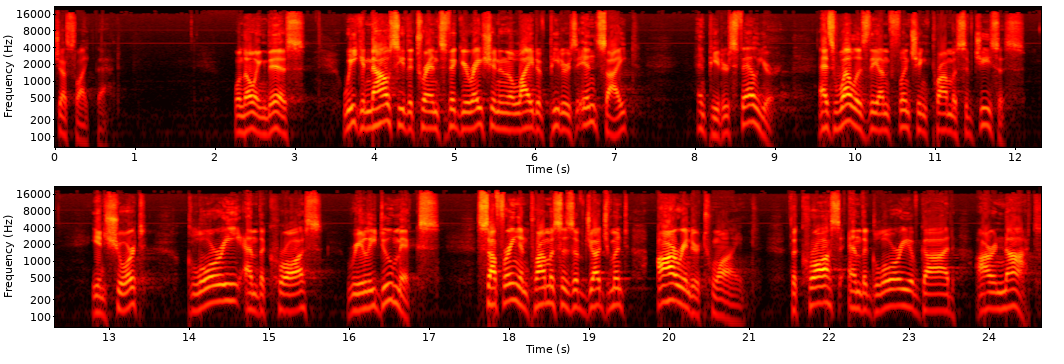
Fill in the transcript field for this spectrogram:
Just like that. Well, knowing this, we can now see the transfiguration in the light of Peter's insight and Peter's failure, as well as the unflinching promise of Jesus. In short, glory and the cross really do mix. Suffering and promises of judgment are intertwined. The cross and the glory of God are not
